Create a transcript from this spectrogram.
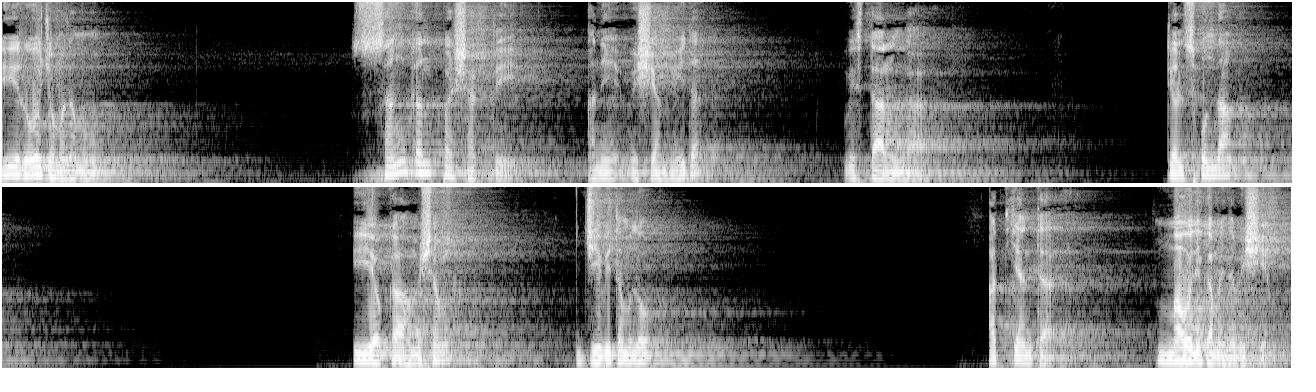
ఈరోజు మనము సంకల్ప శక్తి అనే విషయం మీద విస్తారంగా తెలుసుకుందాం. ఈ యొక్క అంశం జీవితంలో అత్యంత మౌలికమైన విషయం.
